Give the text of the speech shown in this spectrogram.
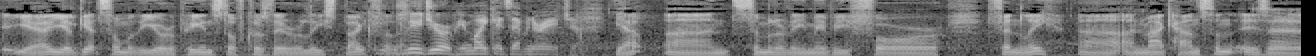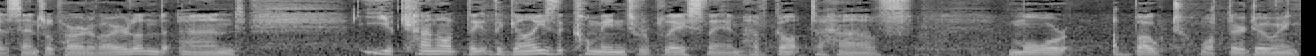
Yeah, you'll get some of the European stuff because they're released back if for include Europe, you might get seven or eight. Yeah, yeah and similarly maybe for Finlay uh, and Mack Hansen is a central part of Ireland and. You cannot. The, the guys that come in to replace them have got to have more about what they're doing.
